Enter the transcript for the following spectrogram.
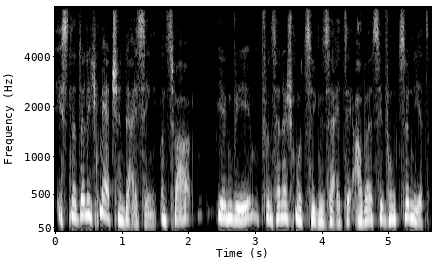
ist natürlich Merchandising und zwar irgendwie von seiner schmutzigen Seite, aber sie funktioniert.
